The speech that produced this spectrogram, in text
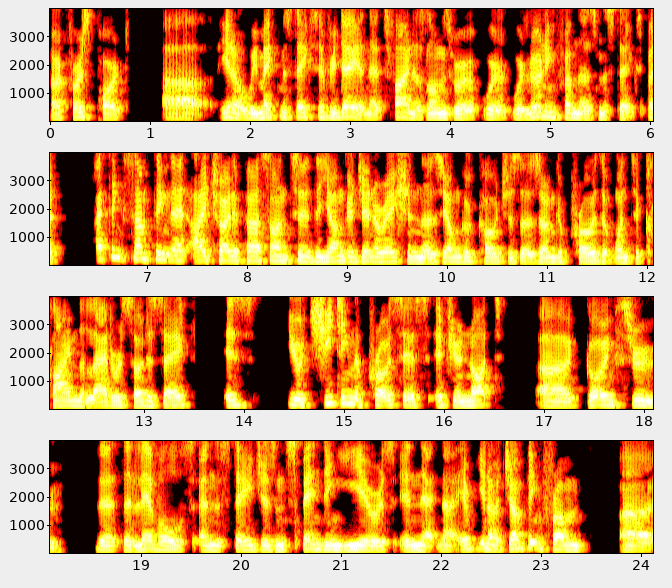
our first part, uh, you know, we make mistakes every day, and that's fine as long as we're we're we're learning from those mistakes. But I think something that I try to pass on to the younger generation, those younger coaches, those younger pros that want to climb the ladder, so to say, is you're cheating the process if you're not uh, going through the the levels and the stages and spending years in that. Now, if, you know, jumping from uh,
